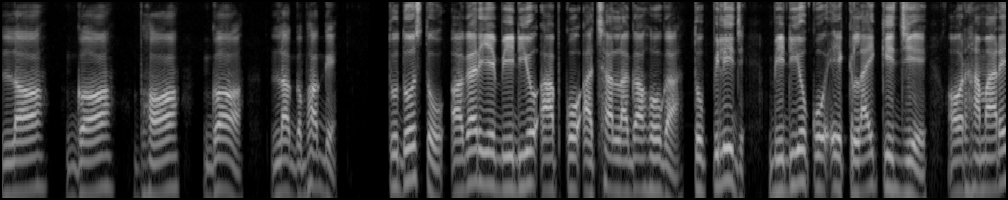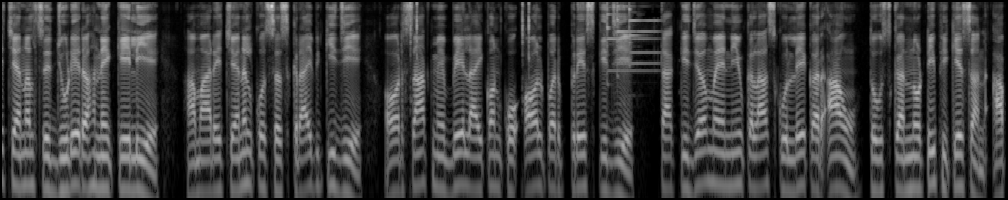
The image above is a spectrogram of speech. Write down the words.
ल ग भ लगभग। तो दोस्तों, अगर ये वीडियो आपको अच्छा लगा होगा तो प्लीज़ वीडियो को एक लाइक कीजिए और हमारे चैनल से जुड़े रहने के लिए हमारे चैनल को सब्सक्राइब कीजिए और साथ में बेल आइकन को ऑल पर प्रेस कीजिए, ताकि जब मैं न्यू क्लास को लेकर आऊँ तो उसका नोटिफिकेशन आप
